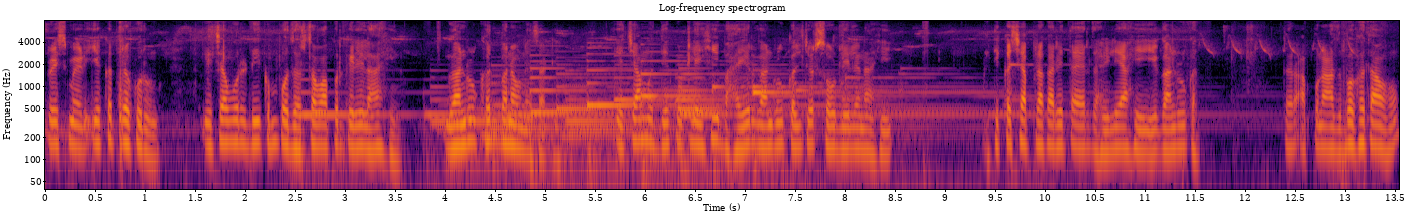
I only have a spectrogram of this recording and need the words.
प्रेसमेड एकत्र करून याच्यावर डिकम्पोझरचा वापर केलेला आहे. गांडूळ खत बनवण्यासाठी. याच्यामध्ये कुठलेही बाहेर गांडूळ कल्चर सोडलेलं नाही. ते कशा प्रकारे तयार झालेले आहे हे गांडूळ खत. तर आपण आज बघत आहोत.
